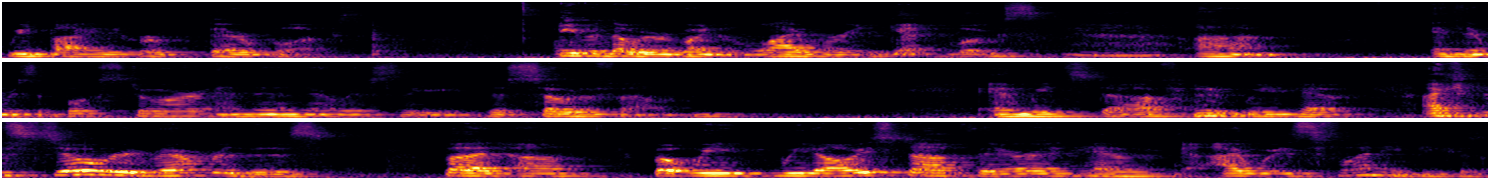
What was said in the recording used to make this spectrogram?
we'd buy her their books, even though we were going to the library to get books. Mm-hmm. Um, and there was a bookstore, and then there was the the soda fountain and we'd stop and we'd have. I can still remember this, but um, but we we'd always stop there and have. I was funny because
